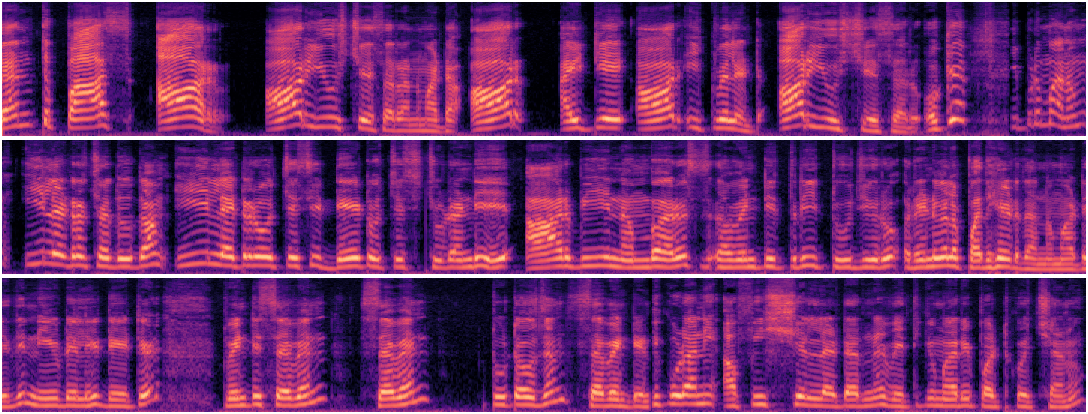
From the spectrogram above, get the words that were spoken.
tenth pass or or use చేశారనమాట or ITI or equivalent or use చేశారు. ఓకే? ఇప్పుడు మనం ఈ లెటర్ చదువుదాం. ఈ లెటర్ వచ్చేసి డేట్ వచ్చేసి చూడండి RB number seventy three two zero రెండు వేల పదిహేడుది అన్నమాట ఇది. New Delhi dated twenty seven seven two thousand seventeen. ఇది కూడా అఫీషియల్ లెటర్నే వెతికి మరీ పట్టుకొచ్చాను.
